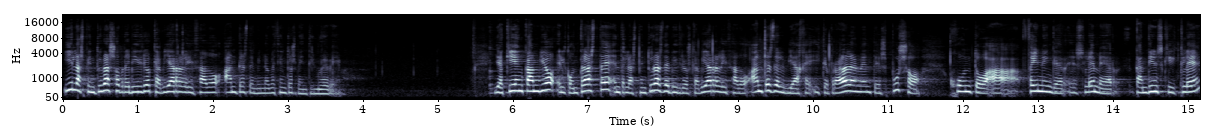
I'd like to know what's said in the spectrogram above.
y las pinturas sobre vidrio que había realizado antes de 1929. Y aquí, en cambio, el contraste entre las pinturas de vidrios que había realizado antes del viaje y que probablemente expuso junto a Feininger, Schlemmer, Kandinsky y Klee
